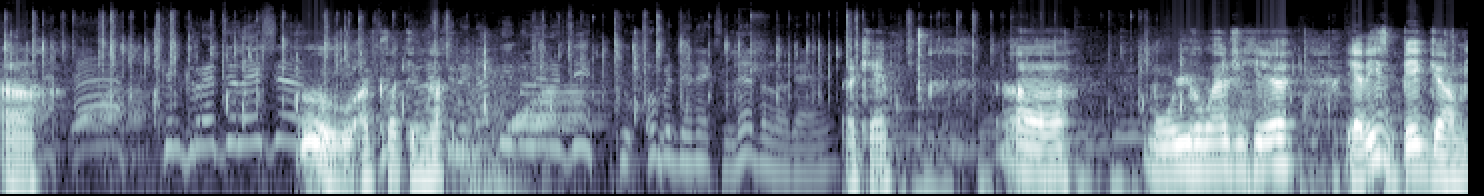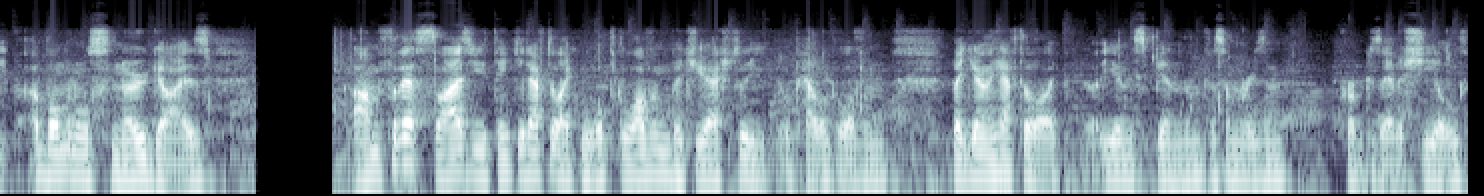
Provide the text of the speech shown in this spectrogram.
Uh, Congratulations! ooh, I've collected nothing. Okay? Okay. Uh, more evil energy here. Yeah, these big, um, abominable snow guys, um, for their size, you'd think you'd have to, like, warp glove them, but you actually, or power glove them, but you only have to, like, uh, you only spin them for some reason. Probably because they have a shield.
